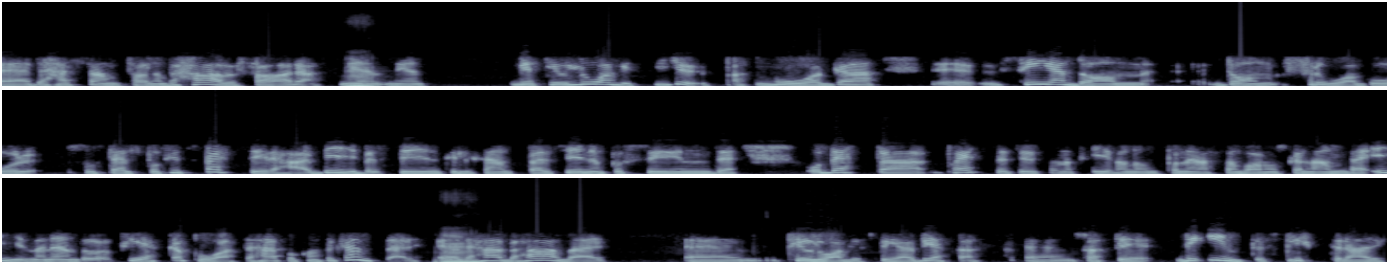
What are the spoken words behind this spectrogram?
eh, det här samtalen behöver föras med, mm. med, med teologiskt djup. Att våga eh, se de, de frågor som ställs på sin spets i det här. Bibelsyn till exempel, synen på synd. Och detta på ett sätt utan att skriva någon på näsan vad de ska landa i, men ändå peka på att det här får konsekvenser. Eh, mm. Det här behöver eh, teologiskt bearbetas. Eh, så att det, det, inte splittrar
